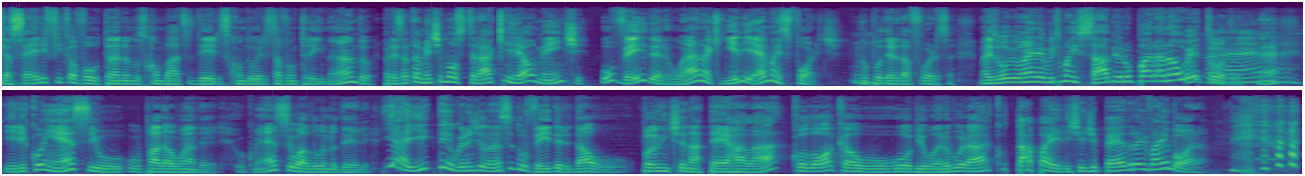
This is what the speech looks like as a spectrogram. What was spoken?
Que a série fica voltando nos combates deles quando eles estavam treinando pra exatamente mostrar que realmente o Vader, o Anakin, ele é mais forte no Uhum. poder da força. Mas o Obi-Wan é muito mais sábio no Paranauê todo, É. né? E ele conhece o, o padawan dele, o- conhece o aluno dele. E aí tem o grande lance do Vader dar o punch na terra lá, coloca o, o Obi-Wan no buraco, tapa ele cheio de pedra e vai embora.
